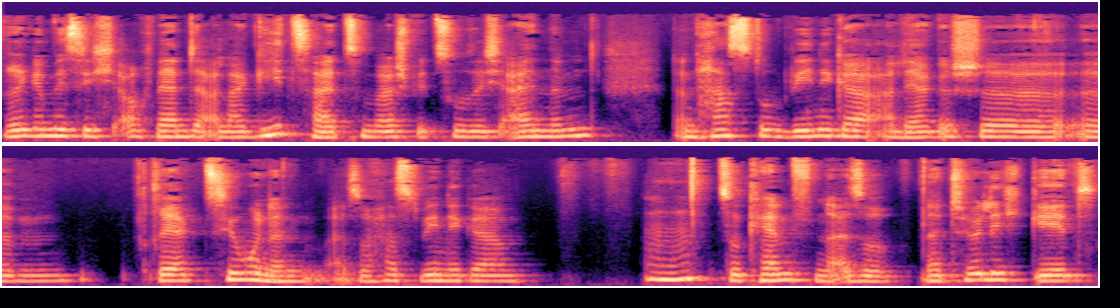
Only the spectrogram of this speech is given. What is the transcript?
regelmäßig auch während der Allergiezeit zum Beispiel zu sich einnimmt, dann hast du weniger allergische ähm, Reaktionen, also hast weniger mhm. zu kämpfen. Also natürlich geht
